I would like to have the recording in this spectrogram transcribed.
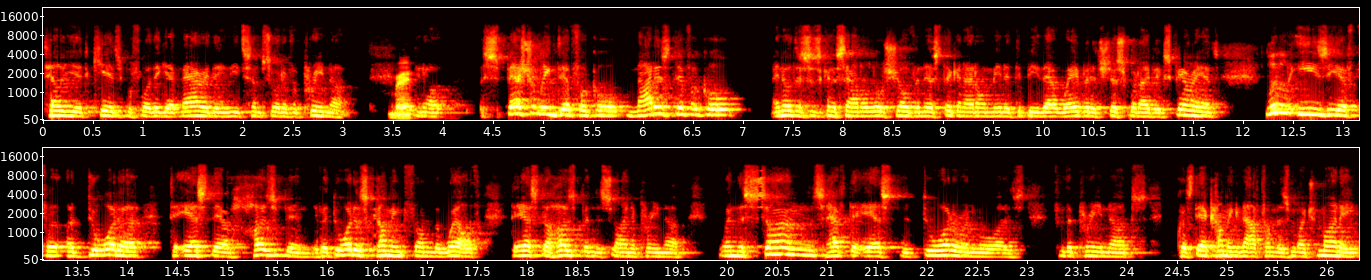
tell your kids before they get married they need some sort of a prenup. Right. You know, especially difficult, not as difficult. I know this is going to sound a little chauvinistic, and I don't mean it to be that way, but it's just what I've experienced. A little easier for a daughter to ask their husband, if a daughter's coming from the wealth, to ask the husband to sign a prenup. When the sons have to ask the daughter in laws for the prenups, because they're coming not from as much money,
